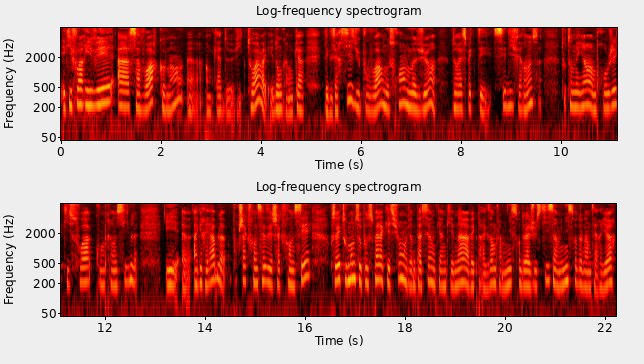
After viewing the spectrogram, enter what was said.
et qu'il faut arriver à savoir comment, euh, en cas de victoire, et donc en cas d'exercice du pouvoir, nous serons en mesure de respecter ces différences tout en ayant un projet qui soit compréhensible et euh, agréable pour chaque Française et chaque Français. Vous savez, tout le monde ne se pose pas la question. On vient de passer un quinquennat avec, par exemple, un ministre de la Justice un ministre de l'Intérieur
